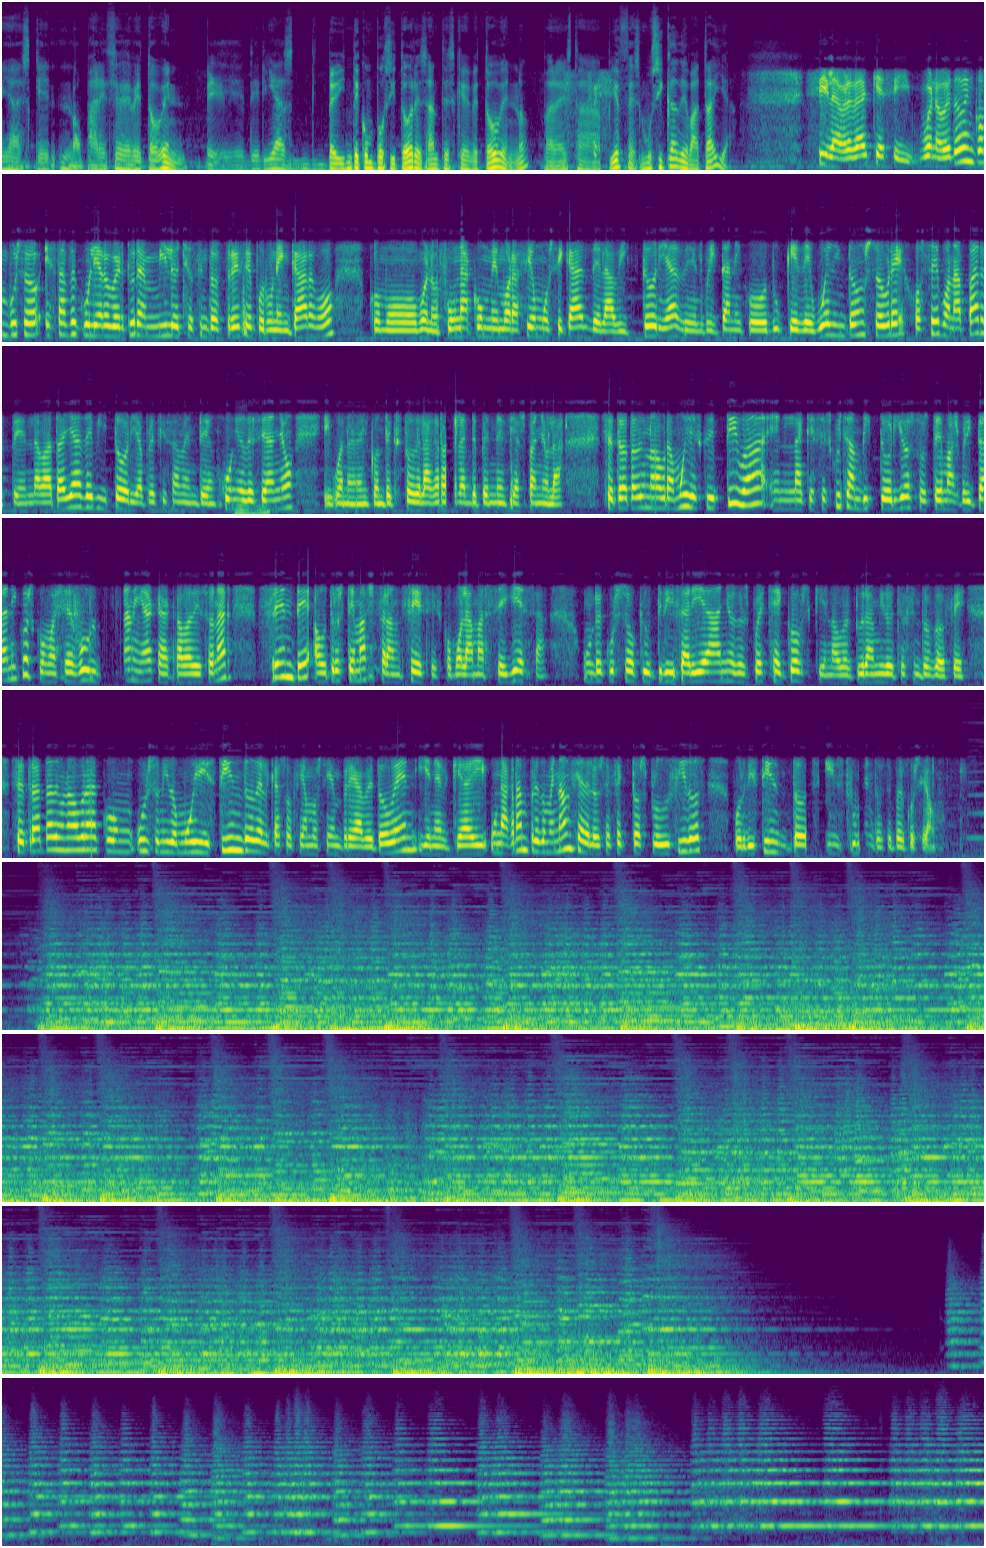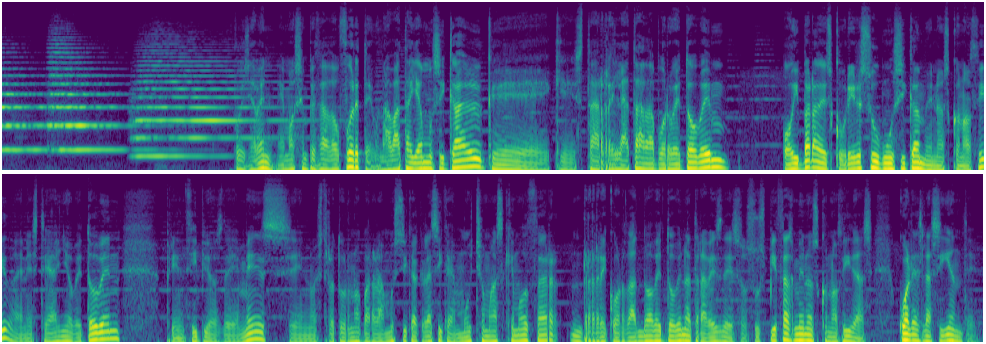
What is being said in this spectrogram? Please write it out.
Es que no parece de Beethoven. Eh, dirías 20 compositores antes que Beethoven, ¿no? Para esta pieza. Es música de batalla. Sí, la verdad que sí. Bueno, Beethoven compuso esta peculiar obertura en 1813 por un encargo, como bueno, fue una conmemoración musical de la victoria del británico duque de Wellington sobre José Bonaparte en la batalla de Vitoria, precisamente en junio de ese año y bueno, en el contexto de la guerra de la independencia española. Se trata de una obra muy descriptiva en la que se escuchan victoriosos temas británicos como ese Rule Britannia que acaba de sonar frente a otros temas franceses como la Marsellesa, un recurso que utilizaría años después Tchaikovsky en la obertura 1812. Se trata de una obra con un sonido muy distinto del que asociamos siempre a Beethoven y en el que hay una gran predominancia de los efectos producidos por distintos instrumentos de percusión. Pues ya ven, hemos empezado fuerte, una batalla musical que, que está relatada por Beethoven hoy para descubrir su música menos conocida. En este año Beethoven, principios de mes, en nuestro turno para la música clásica en mucho más que Mozart, recordando a Beethoven a través de eso, sus piezas menos conocidas. ¿Cuál es la siguiente?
